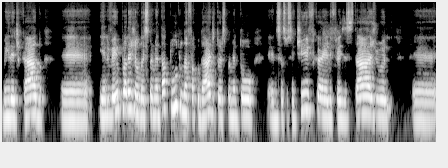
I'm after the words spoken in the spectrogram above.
bem dedicado, é, e ele veio planejando experimentar tudo na faculdade, então ele experimentou é, iniciação científica, ele fez estágio, ele, é,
